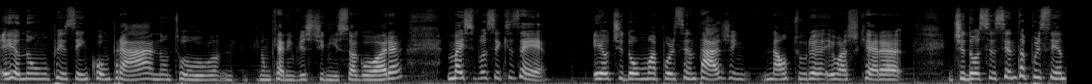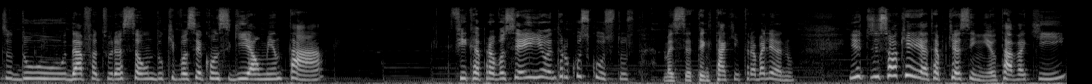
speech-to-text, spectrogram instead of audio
eu não pensei em comprar, não tô. não quero investir nisso agora. Mas se você quiser, eu te dou uma porcentagem. Na altura, eu acho que era. Te dou 60% do, da faturação do que você conseguir aumentar. Fica pra você e eu entro com os custos. Mas você tem que estar aqui trabalhando. E eu disse, ok, até porque assim, eu tava aqui,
